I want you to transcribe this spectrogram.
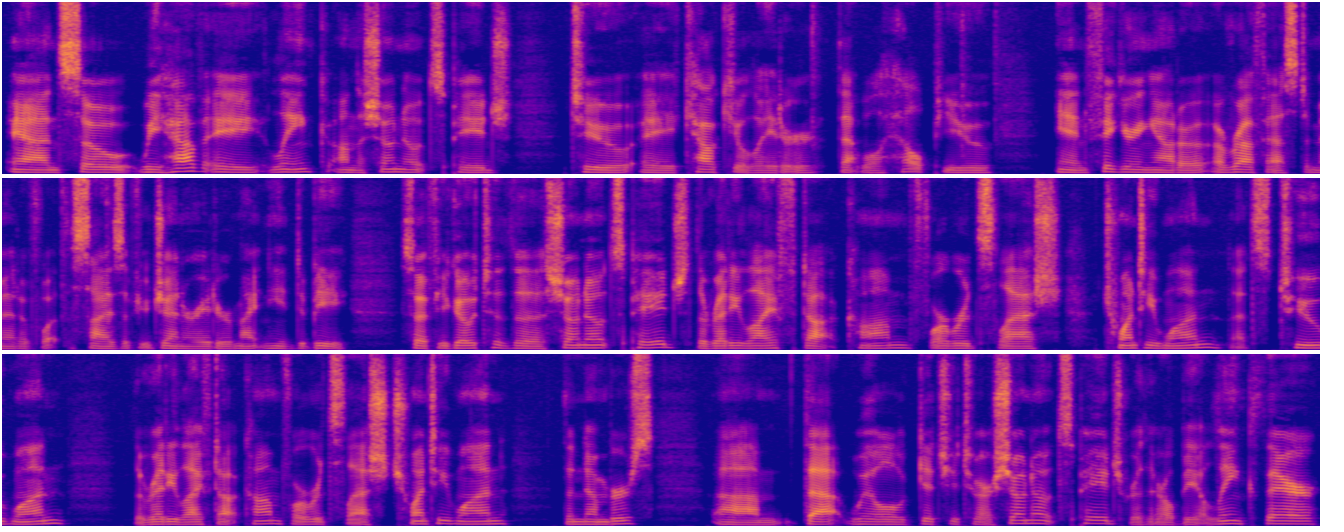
And so we have a link on the show notes page to a calculator that will help you in figuring out a, a, rough estimate of what the size of your generator might need to be. So if you go to the show notes page, thereadylife.com forward slash 21, that's 2 1, thereadylife.com forward slash 21, the numbers, um, that will get you to our show notes page where there will be a link there.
